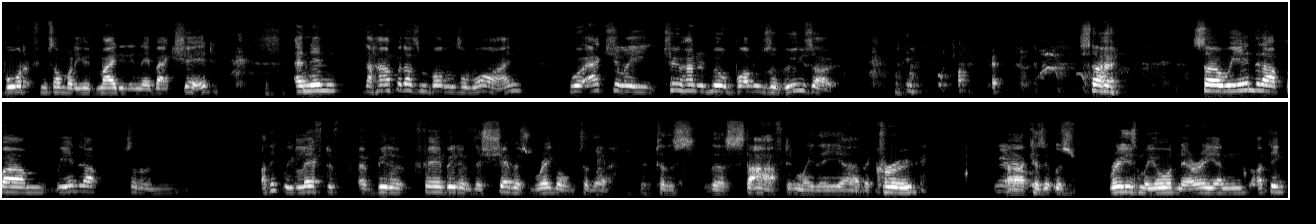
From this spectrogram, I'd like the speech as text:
bought it from somebody who'd made it in their back shed. And then the half a dozen bottles of wine were actually 200 ml bottles of ouzo. so, so we ended up um, we ended up sort of I think we left a, a bit of fair bit of the Chivas Regal to the to the, the staff, didn't we? The uh, the crew Yeah. because it was reasonably ordinary. And I think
